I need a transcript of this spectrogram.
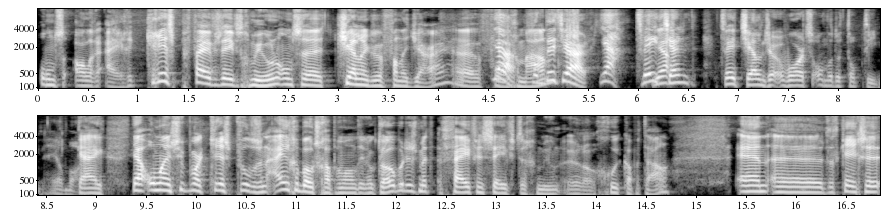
ons aller eigen Crisp, 75 miljoen. Onze Challenger van het jaar, eh, vorige ja, maand. van dit jaar. Ja, twee, Ja. twee Challenger Awards onder de top 10. Heel mooi. Kijk, ja, online supermarkt Crisp vulde zijn eigen boodschappenmand in oktober, dus met 75 miljoen euro groeikapitaal. En eh, dat kregen ze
